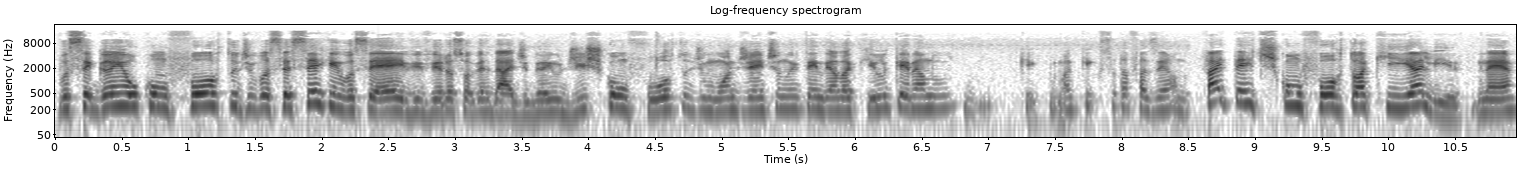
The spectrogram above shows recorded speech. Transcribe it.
você ganha o conforto de você ser quem você é e viver a sua verdade. Ganha o desconforto de um monte de gente não entendendo aquilo e querendo que, mas o que, que você está fazendo? Vai ter desconforto aqui e ali, né?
